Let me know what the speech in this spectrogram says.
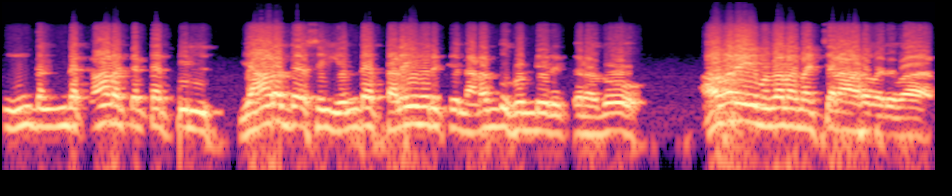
இந்த இந்த காலகட்டத்தில் வியாழ தசை எந்த தலைவருக்கு நடந்து கொண்டிருக்கிறதோ அவரே முதலமைச்சராக வருவார்.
